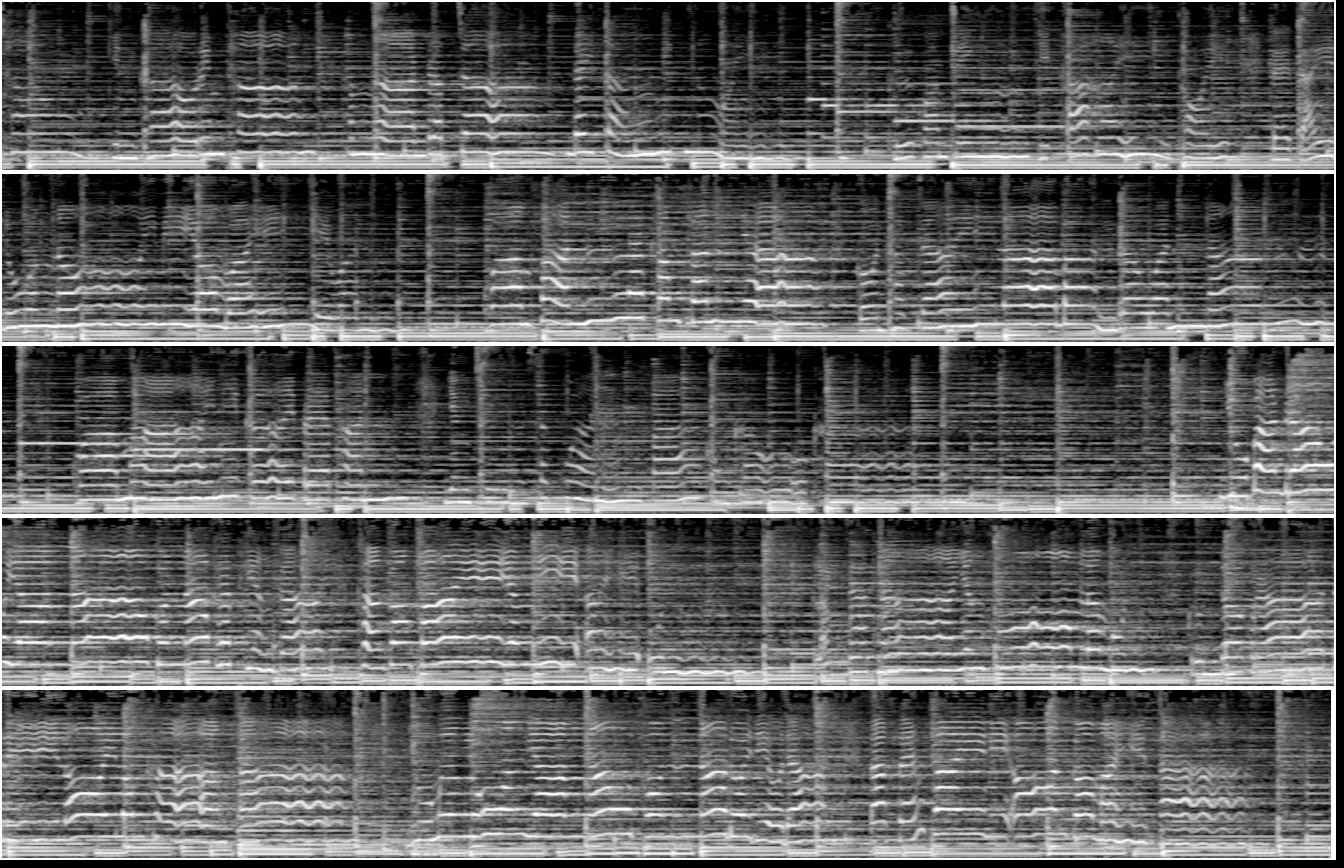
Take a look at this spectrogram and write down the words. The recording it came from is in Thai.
เช่า กินข้าวริมทาง ทำงานรับจ้าง ได้ตังค์นิดหน่อย คือความจริงที่ท้าให้ถอย แต่ใจดวงน้อยไม่ยอมไว้วัน ความฝันายตากแสงไฟนีออนก็ไม่สาง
